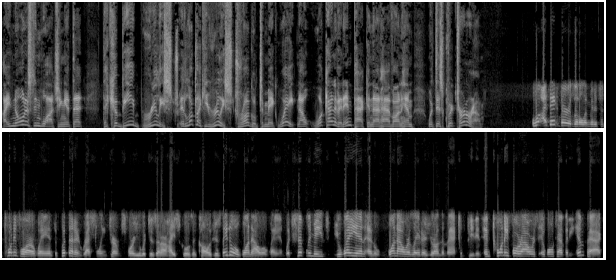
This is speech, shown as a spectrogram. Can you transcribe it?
I noticed in watching it that that Khabib really, it looked like he really struggled to make weight. Now, what kind of an impact can that have on him with this quick turnaround? Well, I think very little. I mean, it's a 24 hour weigh in. To put that in wrestling terms for you, which is in our high schools and colleges, they do a one hour weigh in, which simply means you weigh in and one hour later you're on the mat competing. In 24 hours, it won't have any impact.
